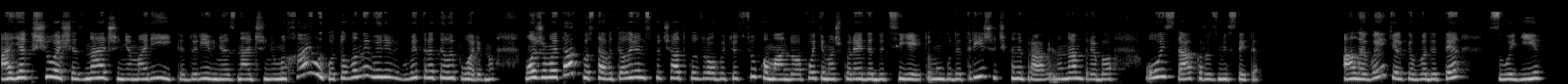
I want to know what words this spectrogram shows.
А якщо ще значення Марійки дорівнює значенню Михайлику, то вони витратили порівну. Можемо і так поставити, але він спочатку зробить ось цю команду, а потім аж перейде до цієї, тому буде трішечки неправильно. Нам треба ось так розмістити. Але ви тільки введете свої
